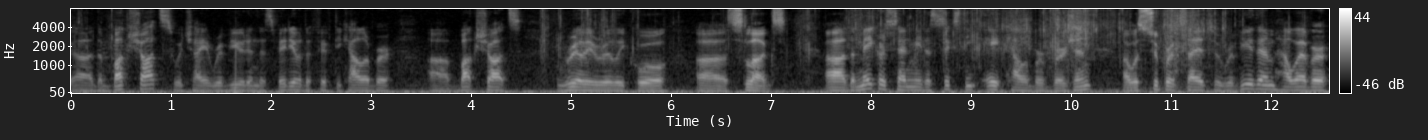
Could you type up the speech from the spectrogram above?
uh, the buckshots, which I reviewed in this video, the 50 caliber uh, buckshots. Really, really cool uh, slugs. Uh, the maker sent me the 68 caliber version. I was super excited to review them. However,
